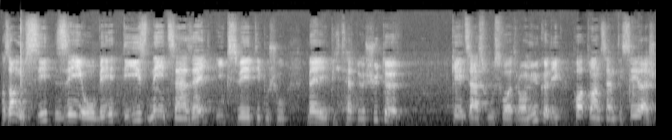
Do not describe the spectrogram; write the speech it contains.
Az Anussi ZOB 10 401 XV típusú beépíthető sütő 220 voltról működik, 60 cm széles,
